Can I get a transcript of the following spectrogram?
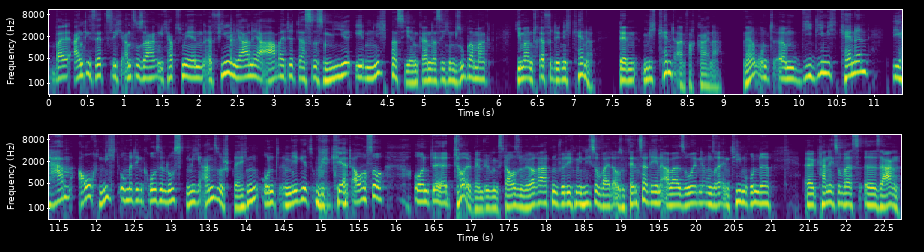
weil eigentlich setzt sich an zu sagen, ich habe es mir in äh, vielen Jahren erarbeitet, dass es mir eben nicht passieren kann, dass ich im Supermarkt jemanden treffe, den ich kenne. Denn mich kennt einfach keiner. Ne? Und ähm, die, die mich kennen, die haben auch nicht unbedingt große Lust, mich anzusprechen. Und mir geht's umgekehrt auch so. Und äh, toll, wenn wir übrigens 1000 Hörer hatten, würde ich mich nicht so weit aus dem Fenster lehnen, aber so in unserer Intimrunde äh, kann ich sowas äh, sagen.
